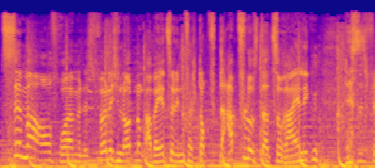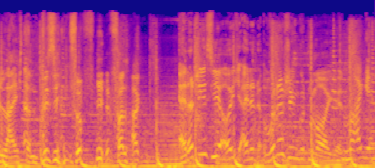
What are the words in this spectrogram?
Zimmer aufräumen, ist völlig in Ordnung. Aber jetzt so den verstopften Abfluss dazu reinigen, das ist vielleicht ein bisschen zu viel verlangt. Energy ist hier euch einen wunderschönen guten Morgen. Morgen.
